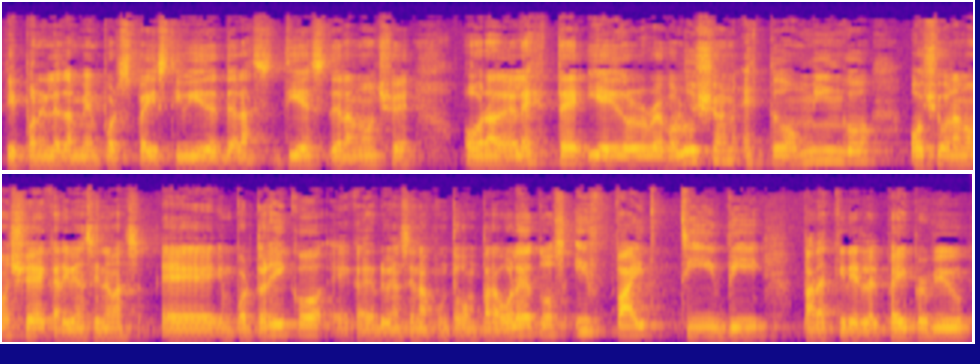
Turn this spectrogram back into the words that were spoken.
Disponible también por Space TV desde las 10 de la noche hora del este, y AEW Revolution este domingo, 8 de la noche, Caribbean Cinemas eh, en Puerto Rico, eh, caribbeancinemas.com para boletos, y Fight TV para adquirir el pay-per-view.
